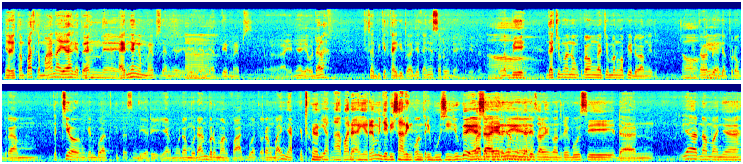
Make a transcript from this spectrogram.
nyari tempat ke mana ya gitu ya Hmm, iya, iya. akhirnya nge-maps kan dari Ah. lihat di maps Eh, akhirnya ya udahlah kita bikin kayak gitu aja kayaknya seru deh gitu Oh. lebih nggak cuma nongkrong nggak cuma ngopi doang gitu Oh, kita oke. lebih ada program kecil mungkin buat kita sendiri yang mudah-mudahan bermanfaat buat orang banyak gitu kan Yang pada akhirnya menjadi saling kontribusi juga ya pada akhirnya ya. menjadi saling kontribusi dan ya namanya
